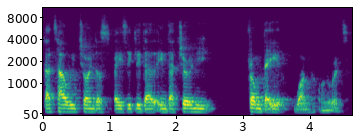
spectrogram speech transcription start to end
that's how he joined us basically that in that journey from day one onwards.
